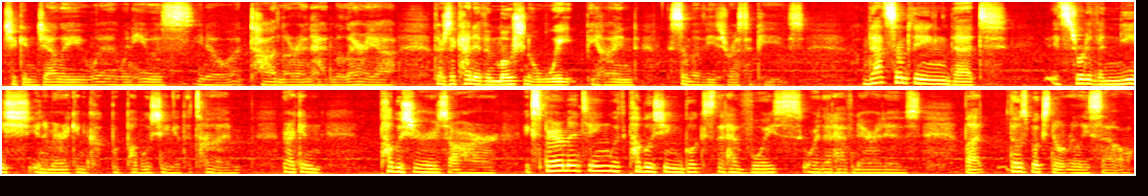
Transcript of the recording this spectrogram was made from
chicken jelly when, when he was, you know, a toddler and had malaria. There's a kind of emotional weight behind some of these recipes. That's something that it's sort of a niche in American cookbook publishing at the time. American publishers are experimenting with publishing books that have voice or that have narratives, but those books don't really sell.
